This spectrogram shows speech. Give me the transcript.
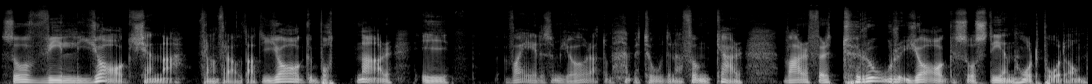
så vill jag känna framförallt att jag bottnar i vad är det som gör att de här metoderna funkar? Varför tror jag så stenhårt på dem?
